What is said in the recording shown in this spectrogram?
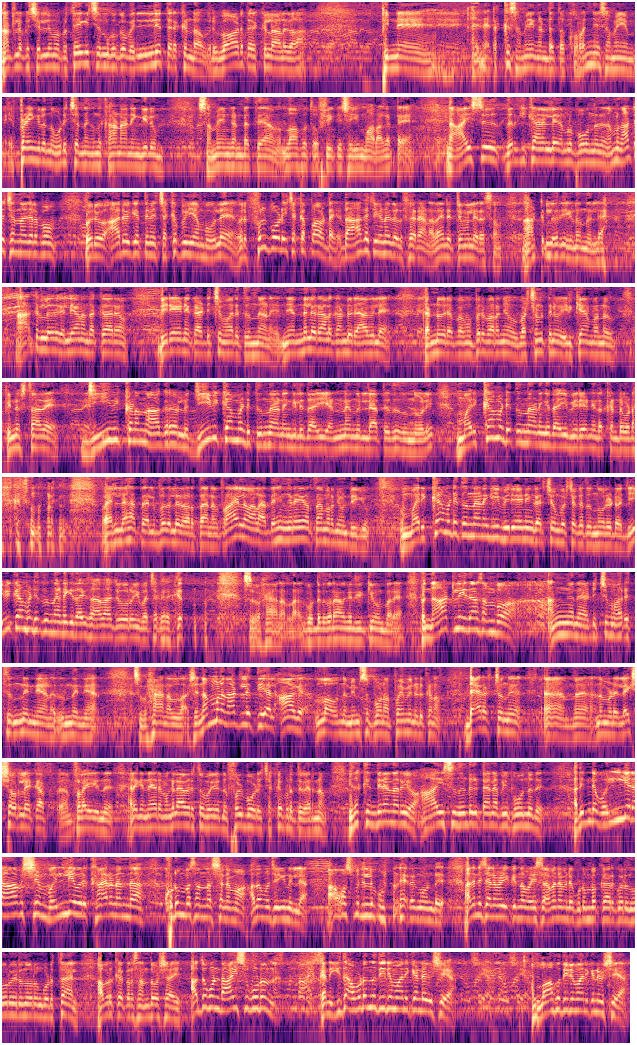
നാട്ടിലൊക്കെ ചെല്ലുമ്പോൾ പ്രത്യേകിച്ച് നമുക്കൊക്കെ വലിയ തിരക്കുണ്ടാവും. ഒരുപാട് തിരക്കുള്ള ആളുകളാണ് പിന്നെ അതിനിടക്ക് സമയം കണ്ടെത്താം കുറഞ്ഞ സമയം എപ്പോഴെങ്കിലും ഒന്ന് ഓടിച്ചെന്ന് കാണാനെങ്കിലും സമയം കണ്ടെത്തുക അള്ളാഹു തോഫീക്ക് ചെയ്യുമാറാകട്ടെ. ആയുസ് ദീർഘിക്കാനല്ലേ നമ്മൾ പോകുന്നത്? നമ്മൾ നാട്ടിൽ ചെന്നാൽ ചിലപ്പം ഒരു ആരോഗ്യത്തിന് ചെക്കപ്പ് ചെയ്യാൻ പോകും അല്ലേ? ഒരു ഫുൾ ബോഡി ചെക്കപ്പ് ആവട്ടെ. ഇത് ആകെ ചെയ്യണ ഗൾഫേരാണ്. അതാണ് ഏറ്റവും വലിയ രസം. നാട്ടിലൊരു ചെയ്യണമെന്നില്ല നാട്ടിലൊരു കല്യാണം തക്കാരം ബിരിയാണിയൊക്കെ അടിച്ചു മാറി തിന്നാണ്. ഇന്നലെ ഒരാളെ കണ്ടു രാവിലെ. കണ്ണൂർ അപ്പൊ മുപ്പര് പറഞ്ഞു ഭക്ഷണത്തിന് ഇരിക്കാൻ പറഞ്ഞു. പിന്നെ ഉസ്താദെ ജീവിക്കണം എന്ന് ആഗ്രഹമല്ലോ. ജീവിക്കാൻ വേണ്ടി തിന്നാണെങ്കിൽ ഇതായി എണ്ണയൊന്നും ഇല്ലാത്ത ഇത് തിന്നോളി. മരിക്കാൻ വേണ്ടി തിന്നാണെങ്കിൽ ഇതായി ബിരിയാണി ഇതൊക്കെ ഉണ്ട് ഇവിടെ ഒക്കെ തിന്നോളി. വല്ലാത്ത അത്ഭുതമുള്ളൊരു വർത്താനം. പ്രായമുള്ള ആളെ അദ്ദേഹം ഇങ്ങനെ വർത്താനം പറഞ്ഞുകൊണ്ടിരിക്കും. മരിക്കാൻ വേണ്ടി തിന്നാണെങ്കിൽ ഈ ബിരിയാണിയും കരിച്ചും പൊരിച്ചൊക്കെ തിന്നോളിട്ടോ. ജീവിക്കാൻ വേണ്ടി തിന്നാണെങ്കിൽ ഇതായി സാധാ ചോറും ഈ പച്ചക്കറിയൊക്കെ സുഹാനല്ല കൂട്ടത്തിൽ കുറെ ആൾക്കാർ ഇരിക്കുമ്പോൾ പറയാം അപ്പൊ നാട്ടിൽ ഇതാണ് സംഭവം. അങ്ങനെ അടിച്ചു മാറി തിന്ന് തന്നെയാണ് തിന്ന് തന്നെയാണ് സുഹാനല്ല പക്ഷെ നമ്മളെ നാട്ടിലെത്തിയാൽ ആകെ അല്ല ഒന്ന് മിംസ് പോകണം അപ്പോയിന്റ്മെന്റ് എടുക്കണം. ഡയറക്റ്റ് ഒന്ന് നമ്മുടെ ലേക്ക് ഷോറിലേക്ക് ഫ്ലൈ ചെയ്യുന്നത് അല്ലെങ്കിൽ നേരെ മംഗലാപുരത്ത് പോയി ഒന്ന് ഫുൾ ബോഡി ചക്കപ്പെടുത്ത് വരണം. ഇതൊക്കെ എന്തിനാണെന്നറിയോ ആയുസ് നീണ്ടു കിട്ടാനാണ് ഈ പോകുന്നത്. അതിന്റെ വലിയൊരു ആവശ്യം വലിയ ഒരു കാരണം എന്താ? കുടുംബ സന്ദർശനമാ. അത് നമ്മൾ ചെയ്യുന്നില്ല ആ ഹോസ്പിറ്റലിൽ പോകുന്ന നേരം കൊണ്ട് അതിന് ചെലവഴിക്കുന്ന പൈസ അവൻ അവന്റെ കുടുംബക്കാർക്ക് ഒരു നൂറും ഇരുന്നൂറും കൊടുത്താൽ അവർക്ക് എത്ര സന്തോഷമായി അതുകൊണ്ട് ആയുസ് കൂടുന്നു. കാരണം ഇത് അവിടെ നിന്ന് തീരുമാനിക്കേണ്ട വിഷയ. അള്ളാഹു തീരുമാനിക്കേണ്ട വിഷയ.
